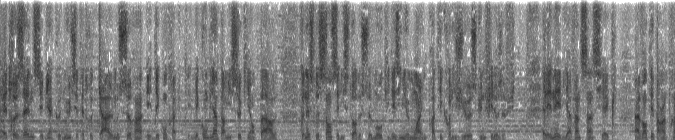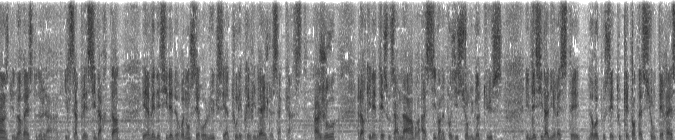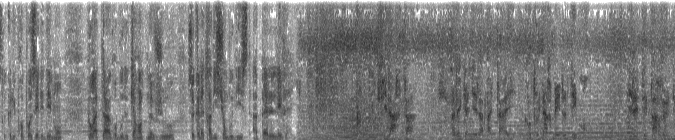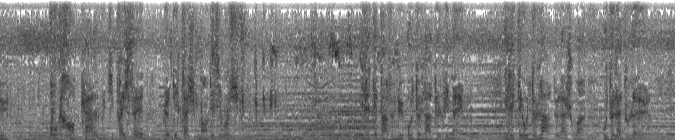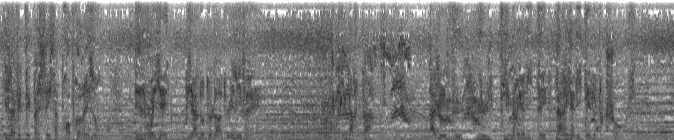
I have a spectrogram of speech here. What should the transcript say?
Être zen, c'est bien connu, c'est être calme, serein et décontracté. Mais combien parmi ceux qui en parlent connaissent le sens et l'histoire de ce mot qui désigne moins une pratique religieuse qu'une philosophie? Elle est née il y a 25 siècles inventé par un prince du nord-est de l'Inde. Il s'appelait Siddhartha et avait décidé de renoncer au luxe et à tous les privilèges de sa caste. Un jour, alors qu'il était sous un arbre, assis dans la position du lotus, il décida d'y rester, de repousser toutes les tentations terrestres que lui proposaient les démons, pour atteindre au bout de 49 jours ce que la tradition bouddhiste appelle l'éveil. Siddhartha avait gagné la bataille contre une armée de démons. Il était parvenu au grand calme qui précède le détachement des émotions. Il était parvenu au-delà de lui-même. Il était au-delà de la joie ou de la douleur. Il avait dépassé sa propre raison. Il voyait bien au-delà de l'univers. Siddhartha avait vu l'ultime réalité, la réalité de toute chose.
